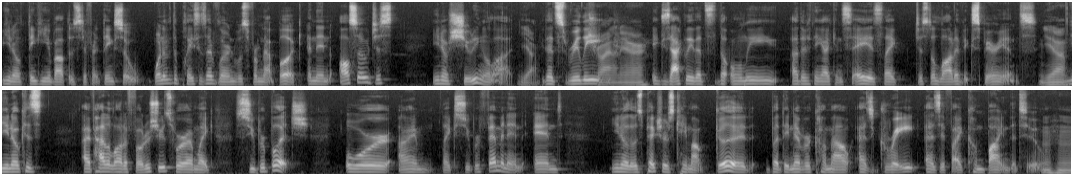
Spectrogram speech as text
you know thinking about those different things. So one of the places i've learned was from that book and then also just you know shooting a lot. Yeah. That's really trial and error. Exactly that's the only other thing i can say is like just a lot of experience. Yeah. You know because i've had a lot of photo shoots where i'm like super butch or i'm like super feminine and you know those pictures came out good but they never come out as great as if i combined the 2 mm-hmm.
